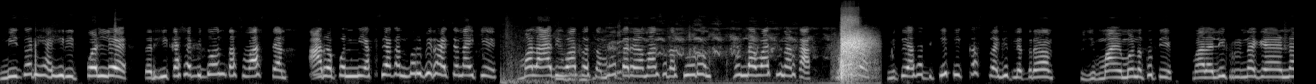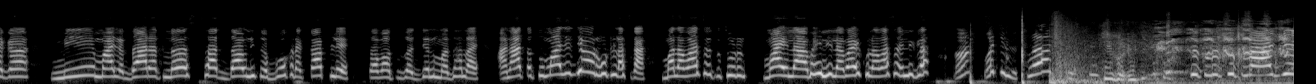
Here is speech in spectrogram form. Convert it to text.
मी जर ह्या हिरीत पडले तर ही कशा बी दोन तास वाचत्यान अरे पण मी एक सेकंद भर बी राहायचं नाही की. मला आधी वाचायचं म्हाताऱ्या माणसाला सोडून हुंडा वाचणार का? मी तुझ्यासाठी किती कष्ट घेतले तर तुझी माय म्हणत होती मला लिकरू नग नग. मी माझ्या दारातलं सात दावणीचं बोकडं कापले तेव्हा तुझा जन्म झालाय. आणि आता तू माझ्या जेवर उठलास का? मला वाचायचं सोडून मायला बहिणीला बायकोला वाचायला निघला? वाचीन. चुकलं चुकलं आजी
